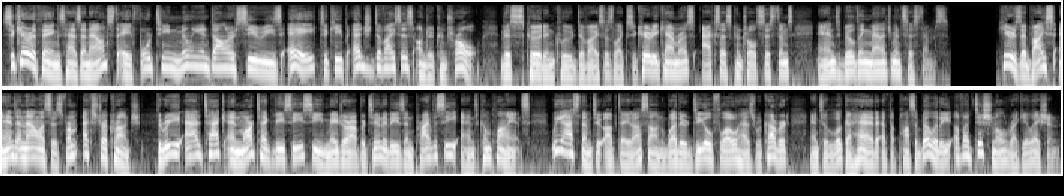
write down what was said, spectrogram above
SecuriThings has announced a $14 million Series A to keep edge devices under control. This could include devices like security cameras, access control systems, and building management systems. Here's advice and analysis from ExtraCrunch. Three ad tech and MarTech VCs see major opportunities in privacy and compliance. We asked them to update us on whether deal flow has recovered and to look ahead at the possibility of additional regulation.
